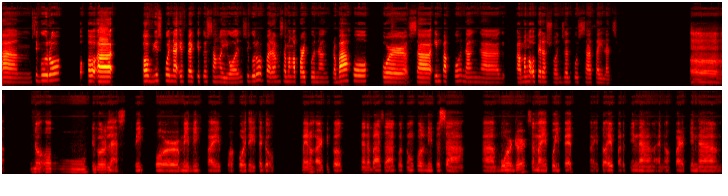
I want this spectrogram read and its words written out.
um, siguro o, ah, obvious po na effect ito sa ngayon siguro parang sa mga part po ng trabaho or sa impact po ng ah, ah, mga operasyon dyan po sa Thailand sir. Ah, noong siguro last week or maybe five or four days ago, mayroong article na nabasa ako tungkol dito sa ah, border sa may Puipet. Ah, ito ay parte ng ano, parte ng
